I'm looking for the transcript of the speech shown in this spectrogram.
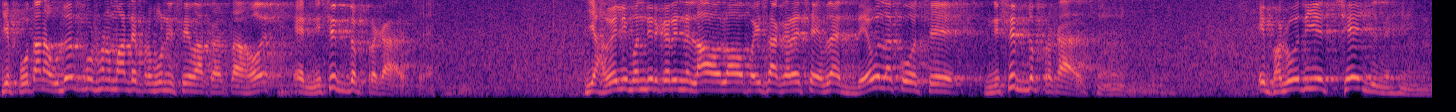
જે પોતાના ઉદર પોષણ માટે પ્રભુની સેવા કરતા હોય, એ નિષિદ્ધ પ્રકાર છે. જે હવેલી મંદિર કરીને લાવો લાવો પૈસા કરે છે, એ બધા દેવલકો છે, નિષિદ્ધ પ્રકાર છે. એ ભગવદીય છે જ નહીં.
